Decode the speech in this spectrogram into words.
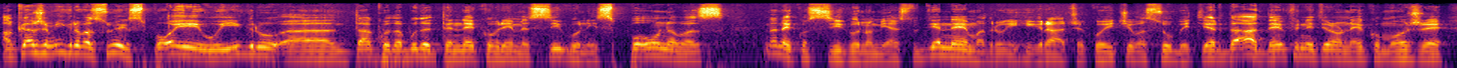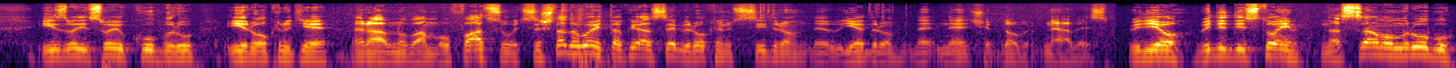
Ali kažem, igra vas uvijek spoji u igru, tako da budete neko vrijeme sigurni. Spona vas na neko sigurno mjesto gdje nema drugih igrača koji će vas ubiti. Jer da, definitivno neko može izvoditi svoju kuburu i roknuti je ravno vama u facu. Hoće se šta dogoditi ako ja sebi roknem sidro, jedro, ne, neće, dobro, nema veze. Vidi ovo, vidi di stojim, na samom rubu,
